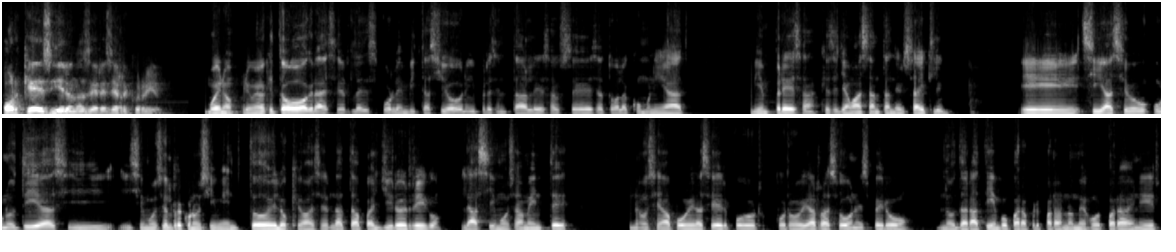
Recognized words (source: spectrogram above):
¿Por qué decidieron hacer ese recorrido? Bueno, primero que todo agradecerles por la invitación y presentarles a ustedes, a toda la comunidad, mi empresa que se llama Santander Cycling. Eh, sí, hace unos días hicimos el reconocimiento de lo que va a ser la etapa del Giro de Rigo. Lastimosamente no se va a poder hacer por, por obvias razones, pero nos dará tiempo para prepararnos mejor para venir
